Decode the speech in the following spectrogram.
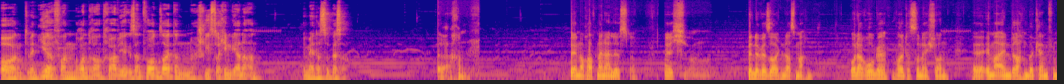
Und wenn ihr von Rondra und Travir gesandt worden seid, dann schließt euch ihm gerne an. Je mehr, desto besser. Drachen. Stehen noch auf meiner Liste. Ich finde, wir sollten das machen. Oder Roge, wolltest du nicht schon äh, immer einen Drachen bekämpfen?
